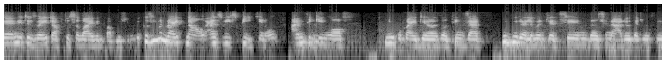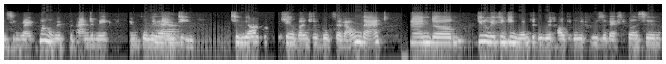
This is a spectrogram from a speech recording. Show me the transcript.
then it is very tough to survive in publishing. Because even right now, as we speak, you know, I'm thinking of new book ideas or things that would be relevant, let's say, in the scenario that you're facing right now with the pandemic and COVID 19. Yeah. So we are publishing a bunch of books around that. And, um, you know, we're thinking when to do it, how to do it, who's the best person.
